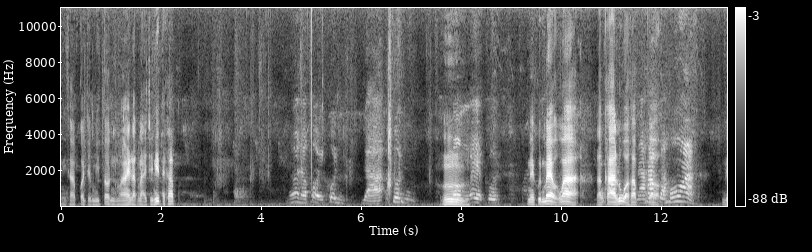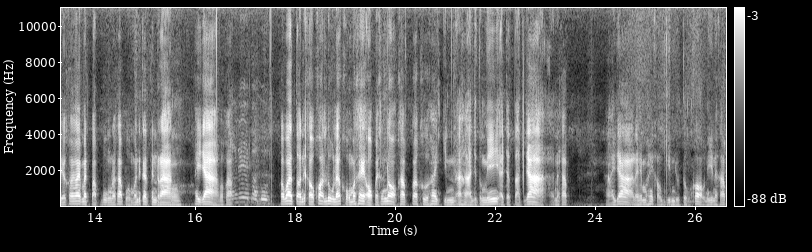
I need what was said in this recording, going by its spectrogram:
นี่ครับก็จะมีต้นไม้หลากหลายชนิดนะครับเนื้อนะเคยคุณยาคุณอืมอมงเอ้คุณเนี่ยคุณแม่บอกว่าหลังคารั่วครับนะให้ก็กระหัว เดี๋ยวค่อยๆมาปรับปรุงนะครับ ผมอันนี้ก็เป็นรางให้หญ้าเพราะครับอันนี้กระหัวเพราะว่าตอนที่เขาคลอดลูกแล้วคงไม่ให้ออกไปข้างนอกครับ ก็คือให้กินอาหารอยู่ตรงนี้ อาจจะตัดหญ้านะครับ หาหญ้าอะไรให้มาให้เขากินอยู่ตรงคอกนี้นะครับ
